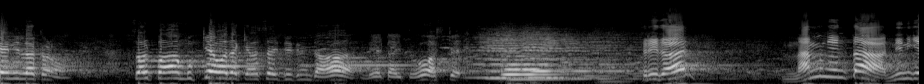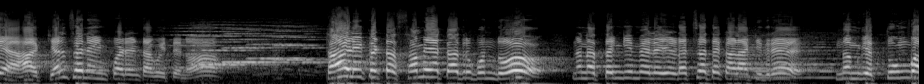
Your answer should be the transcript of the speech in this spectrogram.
ಹಾಗೇನಿಲ್ಲ ಕಣೋ. ಸ್ವಲ್ಪ ಮುಖ್ಯವಾದ ಕೆಲಸ ಇದ್ದಿದ್ರಿಂದ ಲೇಟ್ ಆಯ್ತು ಅಷ್ಟೇ. ಶ್ರೀಧರ್ ನಮ್ಗಿಂತ ನಿನ್ಗೆ ಆ ಕೆಲ್ಸನೇ ಇಂಪಾರ್ಟೆಂಟ್ ಆಗೋಯ್ತೇನೋ? ತಾಳಿ ಕಟ್ಟ ಸಮಯಕ್ಕಾದ್ರೂ ಬಂದು ನನ್ನ ತಂಗಿ ಮೇಲೆ ಎರಡು ಅಕ್ಷತೆ ಕಾಳು ಹಾಕಿದ್ರೆ ನಮ್ಗೆ ತುಂಬಾ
